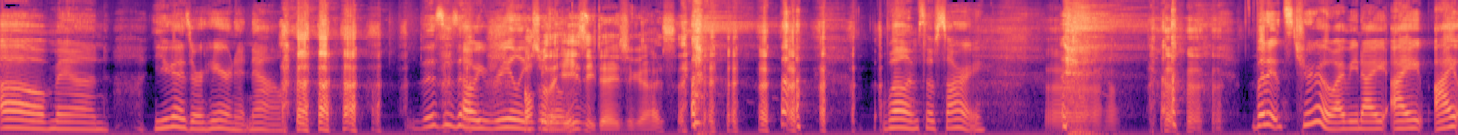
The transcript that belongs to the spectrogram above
oh, man. You guys are hearing it now. this is how he really Those were the easy days, you guys. Well, I'm so sorry. Uh. but it's true. I mean, I, I, I,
